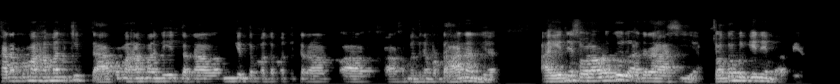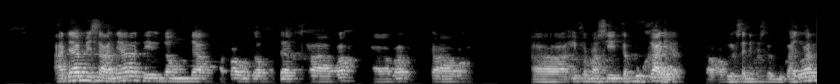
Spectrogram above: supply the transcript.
karena pemahaman kita, pemahaman di internal mungkin teman-teman internal uh, Kementerian Pertahanan ya, akhirnya seolah-olah itu ada rahasia. Contoh begini Mbak Fir. Ada misalnya di undang-undang apa undang-undang apa apa uh, informasi terbuka ya, kebebasan informasi terbuka itu kan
